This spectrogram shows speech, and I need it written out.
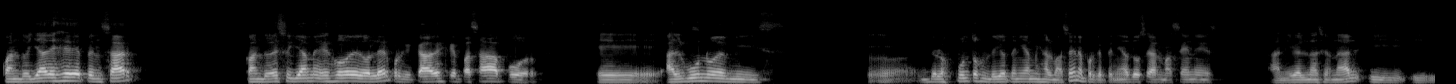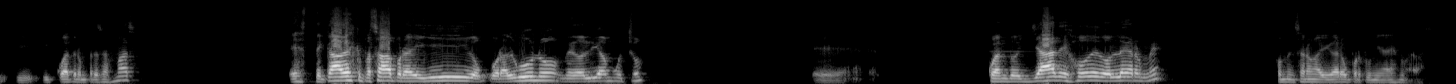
cuando ya dejé de pensar, cuando eso ya me dejó de doler, porque cada vez que pasaba por eh, alguno de mis uh, de los puntos donde yo tenía mis almacenes, porque tenía 12 almacenes a nivel nacional y, cuatro empresas más. Este, cada vez que pasaba por allí o por alguno, me dolía mucho. Eh, cuando ya dejó de dolerme, comenzaron a llegar oportunidades nuevas.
